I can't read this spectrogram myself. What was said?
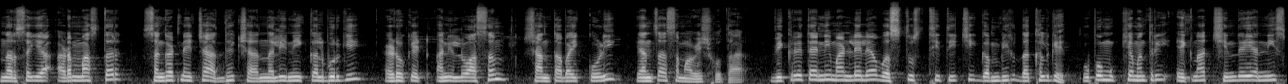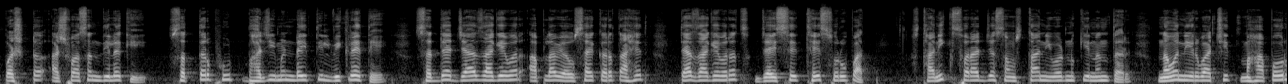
नरसय्या आडममास्तर संघटनेच्या अध्यक्षा नलिनी कलबुर्गी ॲडव्होकेट अनिल वासम शांताबाई कोळी यांचा समावेश होता. विक्रेत्यांनी मांडलेल्या वस्तुस्थितीची गंभीर दखल घेत उपमुख्यमंत्री एकनाथ शिंदे यांनी स्पष्ट आश्वासन दिलं की सत्तर फूट भाजी मंडईतील विक्रेते सध्या ज्या जागेवर आपला व्यवसाय करत आहेत त्या जागेवरच जैसे थे स्वरूपात स्थानिक स्वराज्य संस्था निवडणुकीनंतर नवनिर्वाचित महापौर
